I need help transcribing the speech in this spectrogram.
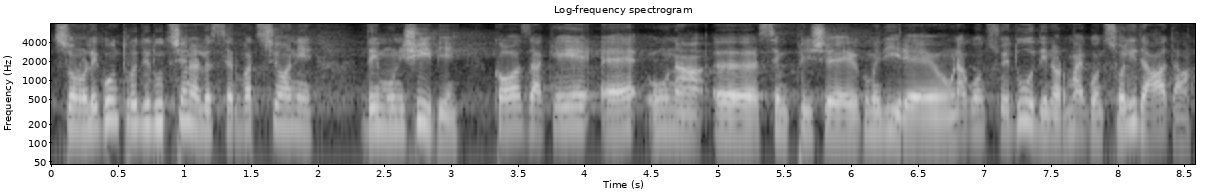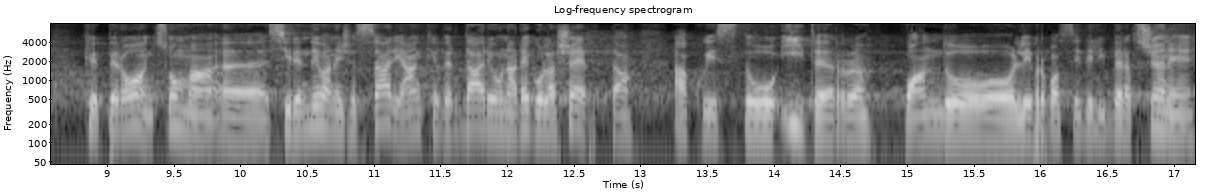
sono le controdeduzioni alle osservazioni dei municipi, cosa che è una eh, semplice, come dire, una consuetudine ormai consolidata che però insomma eh, si rendeva necessaria anche per dare una regola certa a questo iter quando le proposte di deliberazione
